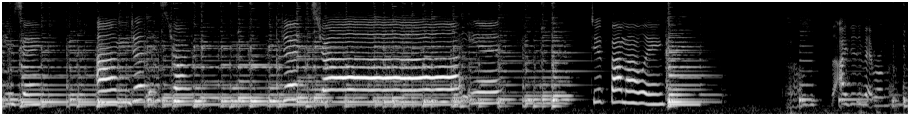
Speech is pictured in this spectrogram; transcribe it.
you say my way. I did a bit wrong.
